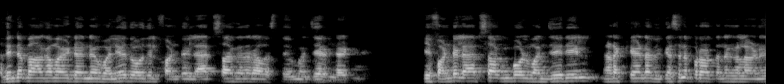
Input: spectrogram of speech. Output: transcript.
അതിന്റെ ഭാഗമായിട്ട് തന്നെ വലിയ തോതിൽ ഫണ്ട് ലാപ്സ് ആകുന്ന ഒരു അവസ്ഥയും മഞ്ചേരി ഉണ്ടായിട്ടുണ്ട്. ഈ ഫണ്ട് ലാപ്സ് ആകുമ്പോൾ മഞ്ചേരിയിൽ നടക്കേണ്ട വികസന പ്രവർത്തനങ്ങളാണ്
